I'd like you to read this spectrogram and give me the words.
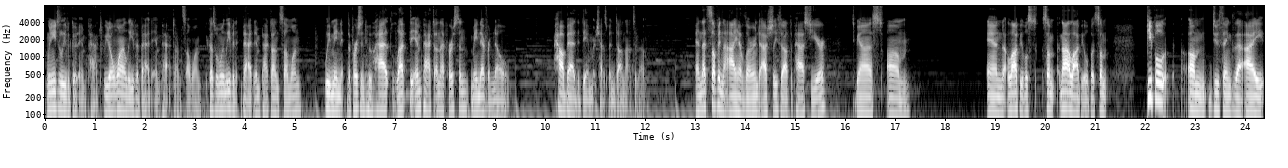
we need to leave a good impact. We don't want to leave a bad impact on someone because when we leave a bad impact on someone, we may the person who had left the impact on that person may never know how bad the damage has been done onto them. And that's something that I have learned actually throughout the past year. To be honest, um, and a lot of people some not a lot of people but some people um do think that i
